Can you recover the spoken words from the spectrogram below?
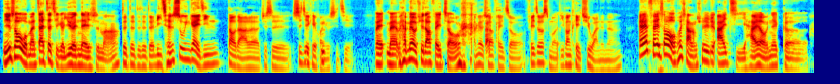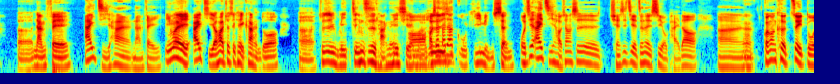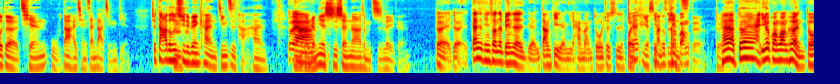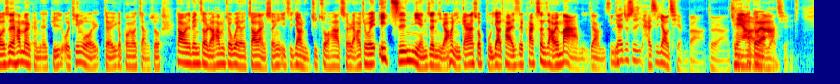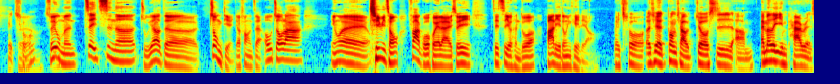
你是说我们在这几个月内是吗？对对对对对，里程数应该已经到达了，就是世界可以环游世界，没没还没有去到非洲。还没有去到非洲。非洲有什么地方可以去玩的呢？哎，非洲我会想去埃及，还有那个呃南非，埃及和南非。因为埃及的话就是可以看很多呃，就是名金字塔那一些嘛，哦好像大家古迹名胜。我记得埃及好像是全世界真的是有排到，嗯，嗯观光客最多的前五大还前三大景点，就大家都是去那边看金字塔和嗯对啊那个，人面狮身啊什么之类的，对对，但是听说那边的人，当地人也还蛮多，就是会也是蛮多骗子的。对，啊，对，因为观光客很多，所以他们可能，比如我听我的一个朋友讲说，到了那边之后，然后他们就为了招揽生意，一直要你去坐他的车，然后就会一直黏着你，然后你跟他说不要，他还是他甚至还会骂你这样子。应该就是还是要钱吧？对啊，对啊对啊要钱。没错，啊，所以我们这一次呢，主要的重点要放在欧洲啦，因为 Jimmy 从法国回来，所以这次有很多巴黎的东西可以聊。没错，而且碰巧就是嗯，《Emily in Paris》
